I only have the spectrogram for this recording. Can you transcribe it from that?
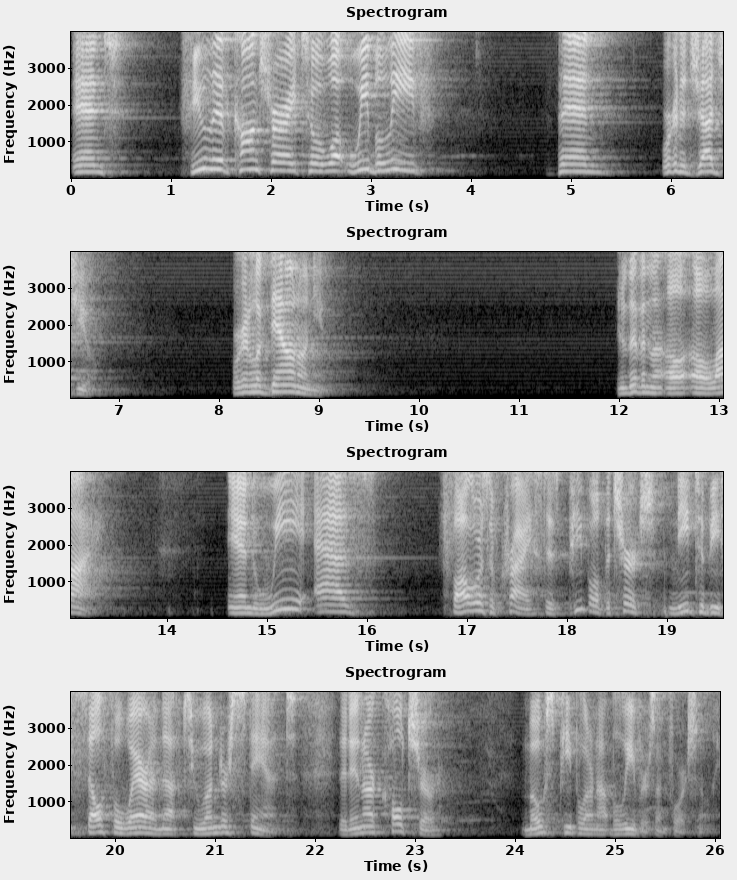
And if you live contrary to what we believe, then we're going to judge you. We're going to look down on you. You're living a, a lie. And we, as followers of Christ, as people of the church, need to be self aware enough to understand that in our culture, most people are not believers, unfortunately.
